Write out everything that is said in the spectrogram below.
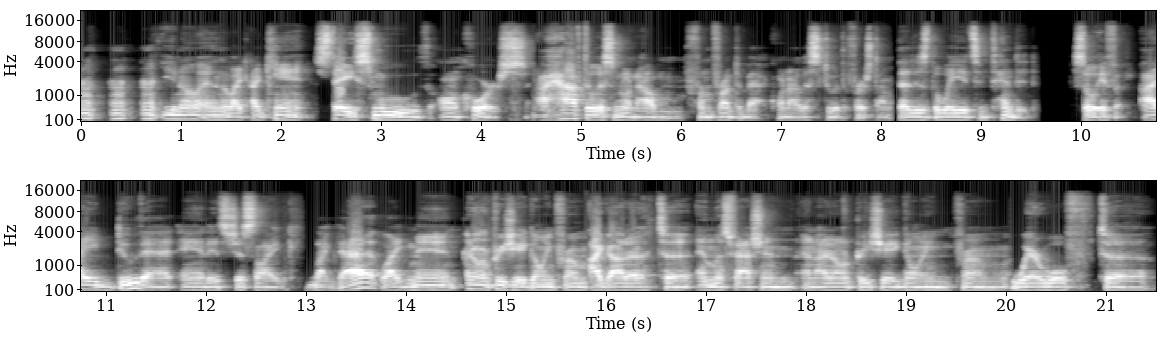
uh, uh, you know, and like I can't stay smooth on course. I have to listen to an album from front to back when I listen to it the first time. That is the way it's intended. So if I do that and it's just like like that, like man, I don't appreciate going from I gotta to endless fashion, and I don't appreciate going from werewolf to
